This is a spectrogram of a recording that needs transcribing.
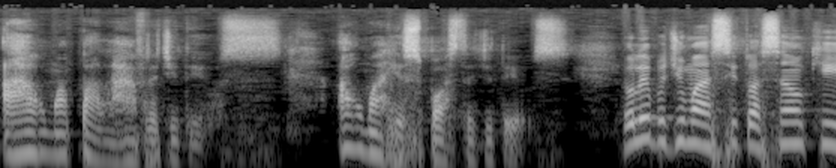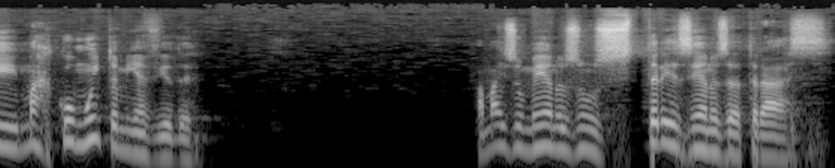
há uma palavra de Deus, há uma resposta de Deus. Eu lembro de uma situação que marcou muito a minha vida há mais ou menos uns 13 anos atrás.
